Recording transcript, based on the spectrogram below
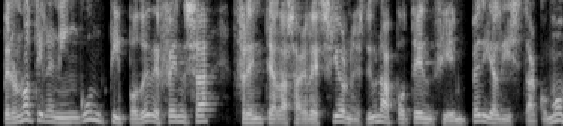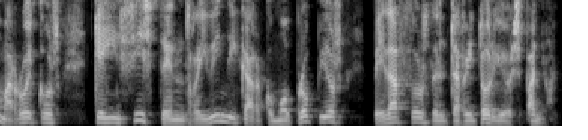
pero no tiene ningún tipo de defensa frente a las agresiones de una potencia imperialista como Marruecos, que insiste en reivindicar como propios pedazos del territorio español.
